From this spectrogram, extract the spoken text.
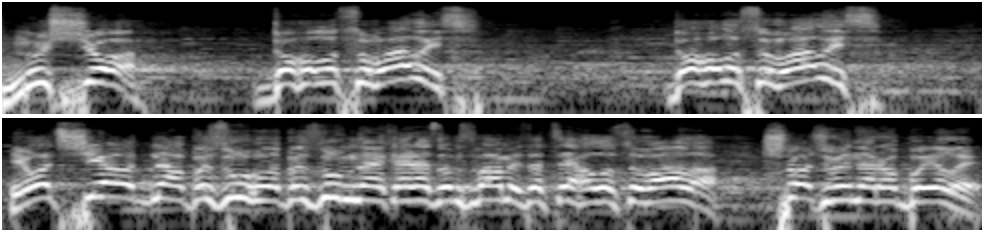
Ну що, доголосувались? Доголосувались? І от ще одна безугла, безумна, яка разом з вами за це голосувала. Що ж ви наробили?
